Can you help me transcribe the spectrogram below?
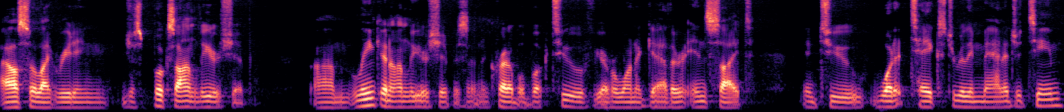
I also like reading just books on leadership. Um, Lincoln on Leadership is an incredible book, too, if you ever want to gather insight into what it takes to really manage a team,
